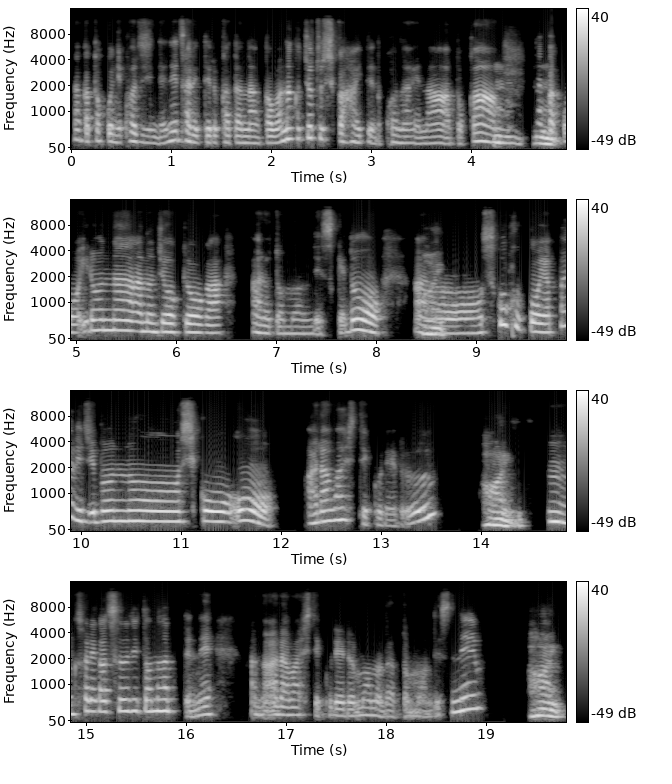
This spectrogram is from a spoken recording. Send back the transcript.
なんか特に個人でね、されてる方なんかは、なんかちょっとしか入ってこないな、とか、うんうん、なんかこう、いろんな、あの、状況があると思うんですけど、あの、はい、すごくこう、やっぱり自分の思考を、表してくれる？はい。うん、それが数字となってね、あの、表してくれるものだと思うんですね。はい。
